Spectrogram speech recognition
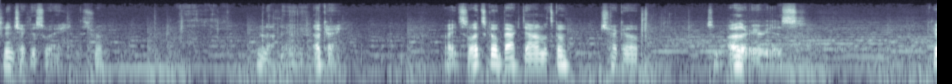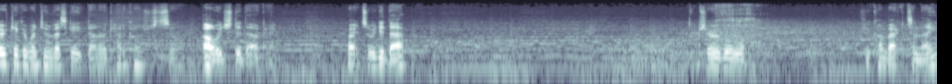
I didn't check this way. This room. Nothing. Okay. Alright, so let's go back down. Let's go check out some other areas. Caretaker went to investigate down in the catacombs. So, oh, we just did that. Okay. Alright, so we did that. I'm sure will. If you come back tonight.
